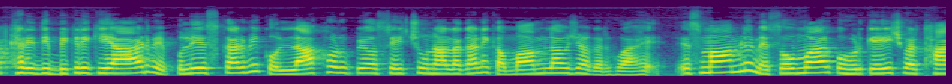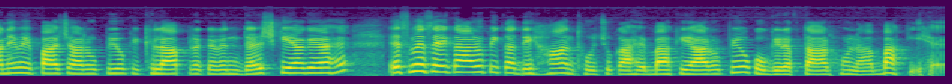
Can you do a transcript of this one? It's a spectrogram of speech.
प्लॉट खरीदी बिक्री की आड़ में पुलिस कर्मी को लाखों रुपयों से चूना लगाने का मामला उजागर हुआ है। इस मामले में सोमवार को हुड़केश्वर थाने में पाँच आरोपियों के खिलाफ प्रकरण दर्ज किया गया है। इसमें से एक आरोपी का देहांत हो चुका है। बाकी आरोपियों को गिरफ़्तार होना बाकी है।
